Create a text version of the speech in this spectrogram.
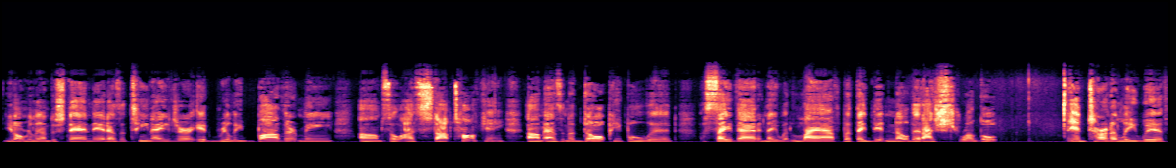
you don't really understand it. As a teenager, it really bothered me. Um, so I stopped talking. Um, as an adult, people would say that and they would laugh, but they didn't know that I struggled internally with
